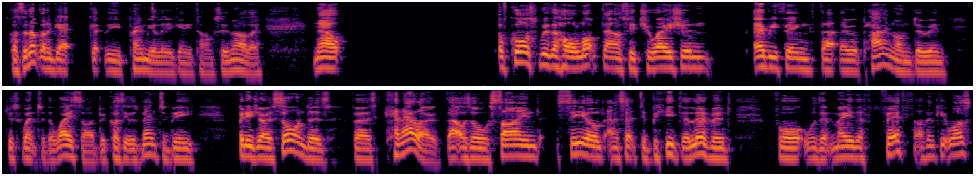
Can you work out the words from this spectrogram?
because they're not going to get, get the Premier League anytime soon, are they? Now, of course, with the whole lockdown situation, everything that they were planning on doing just went to the wayside because it was meant to be Billy Joe Saunders versus Canelo. That was all signed, sealed, and set to be delivered for, was it May the 5th, I think it was?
